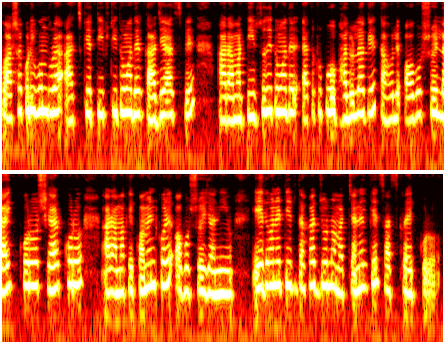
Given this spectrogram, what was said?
তো আশা করি বন্ধুরা, আজকের টিপসটি তোমাদের কাজে আসবে। আর আমার টিপস যদি তোমাদের এতটুকুও ভালো লাগে, তাহলে অবশ্যই লাইক করো, শেয়ার করো, আর আমাকে কমেন্ট করে অবশ্যই জানিও। এই ধরনের টিপস দেখার জন্য আমার চ্যানেলকে সাবস্ক্রাইব করো।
